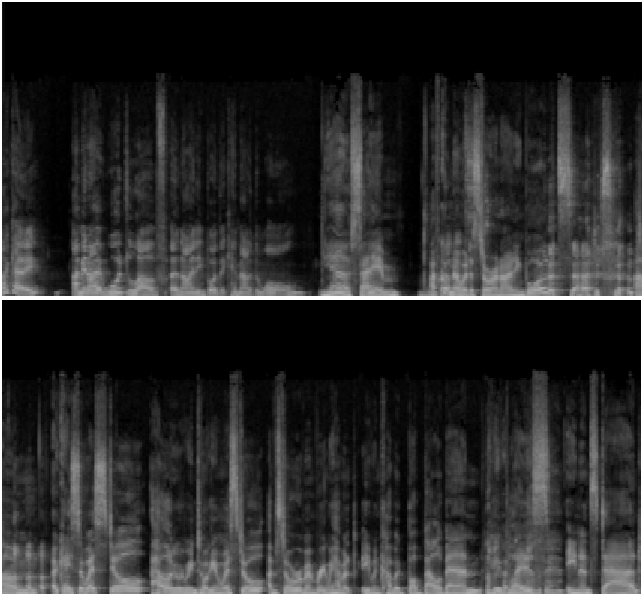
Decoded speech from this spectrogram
okay. I mean, I would love an ironing board that came out of the wall. Yeah, same. I've got nowhere to store an ironing board. That's sad. Um, okay, so we're still. How long have we been talking? We're still. I'm still remembering we haven't even covered Bob Balaban, who plays Balaban. Enid's dad.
